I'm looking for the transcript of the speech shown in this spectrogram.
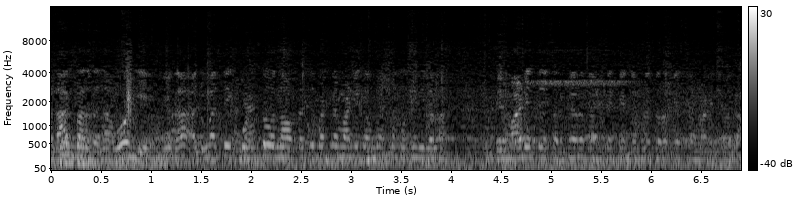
ಅದಾಗಬಾರ್ದಲ್ಲ ಹೋಗಿ. ಈಗ ಅನುಮತಿ ಕೊಟ್ಟು ನಾವು ಪ್ರತಿಭಟನೆ ಮಾಡ್ಲಿಕ್ಕೆ ಅವಕಾಶ ಕೊಟ್ಟಿದ್ದೀವಲ್ಲ ನೀವು ಮಾಡಿದ್ದು ಸರ್ಕಾರದ ಅಂಶಕ್ಕೆ ಗಮನ ತರೋ ಕೆಲಸ ಮಾಡಿದ್ದೀವಲ್ಲ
